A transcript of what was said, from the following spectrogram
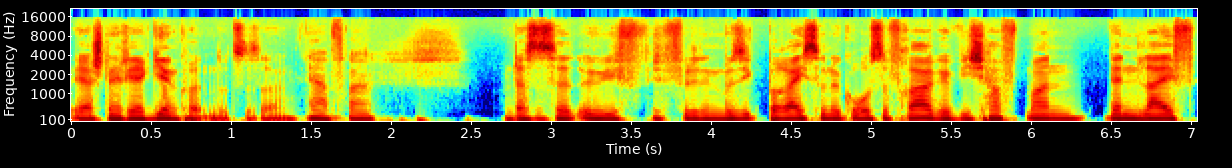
ja, schnell reagieren konnten, sozusagen. Ja, voll. Und das ist halt irgendwie für den Musikbereich so eine große Frage. Wie schafft man, wenn live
